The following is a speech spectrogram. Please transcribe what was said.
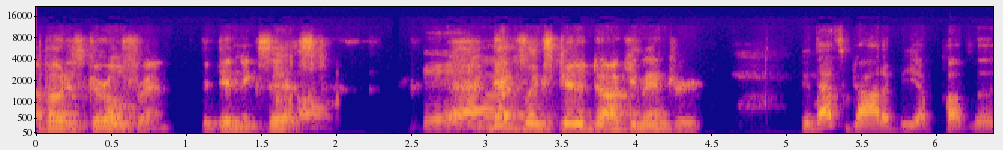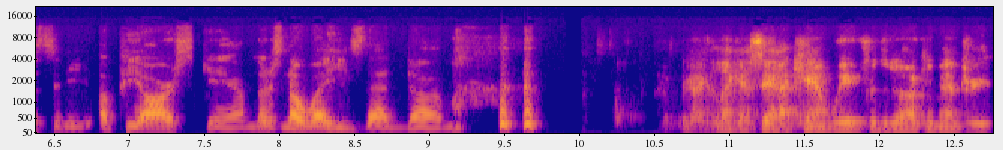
about his girlfriend that didn't exist. Oh. Yeah. Netflix did a documentary. Dude, that's got to be a publicity, a PR scam. There's no way he's that dumb. Like I say, I can't wait for the documentary.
